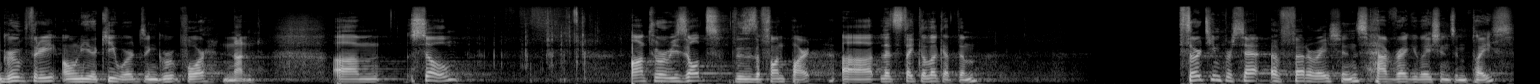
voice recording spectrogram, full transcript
Group three, only the keywords, and group four, none. Um, so, on to our results. This is the fun part. Uh, let's take a look at them. 13% of federations have regulations in place.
